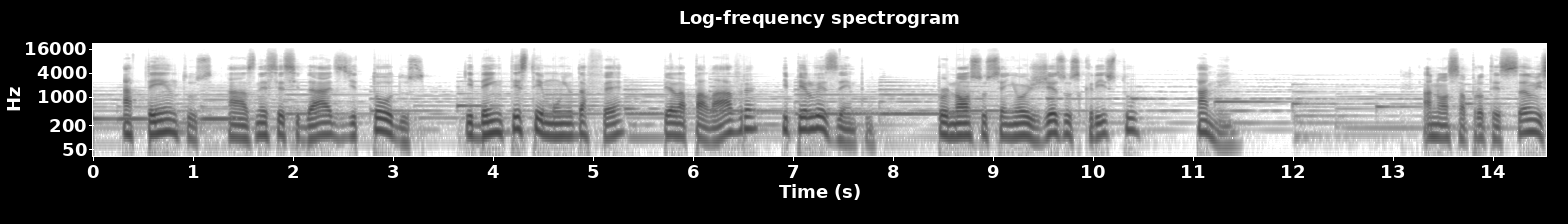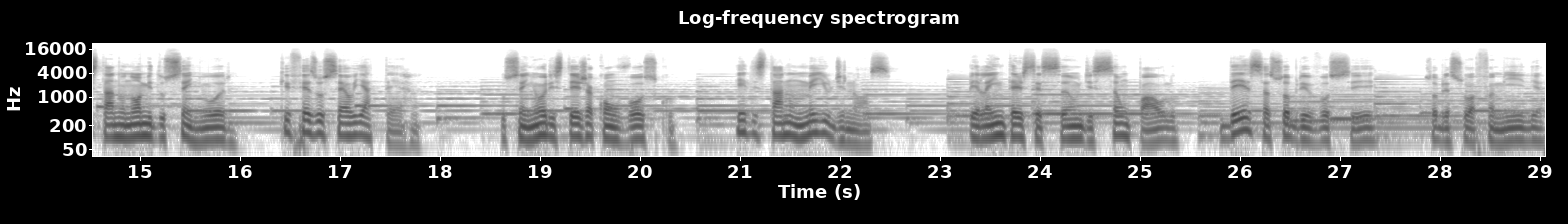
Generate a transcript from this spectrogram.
atentos às necessidades de todos e deem testemunho da fé pela palavra e pelo exemplo. Por nosso Senhor Jesus Cristo. Amém. A nossa proteção está no nome do Senhor, que fez o céu e a terra. O Senhor esteja convosco, Ele está no meio de nós. Pela intercessão de São Paulo, desça sobre você, sobre a sua família,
